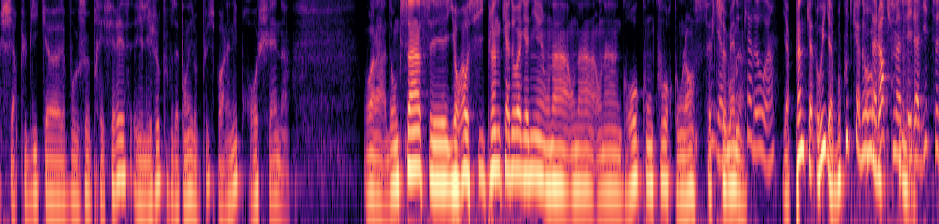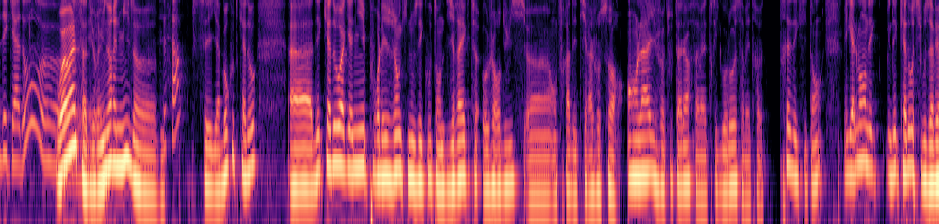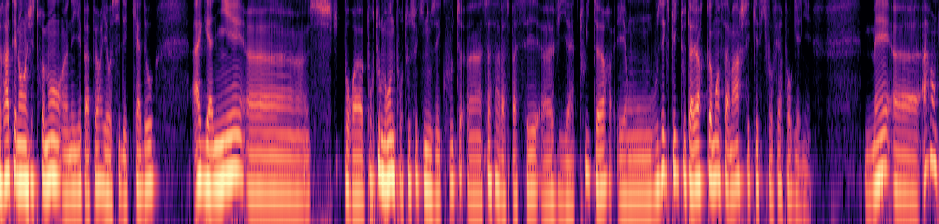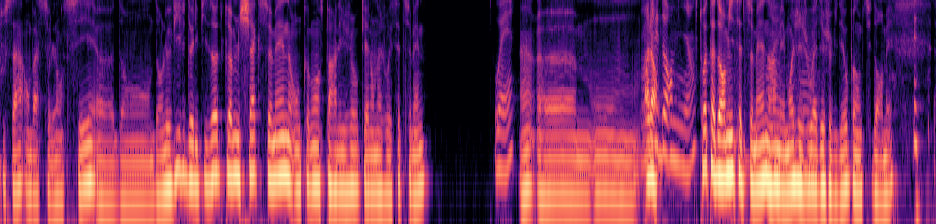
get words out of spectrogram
cher public, euh, vos jeux préférés et les jeux que vous attendez le plus pour l'année prochaine. Voilà, donc ça, c'est. Il y aura aussi plein de cadeaux à gagner. On a, on a, on a un gros concours qu'on lance cette Oui, il y a semaine. beaucoup de cadeaux. hein. Il y a plein de cadeaux. Oui, il y a beaucoup de cadeaux. Tout à l'heure, tu m'as fait la liste des cadeaux. euh, Ouais, ouais, ça a duré une heure et demie. le- C'est ça c'est- Il y a beaucoup de cadeaux. Euh, des cadeaux à gagner pour les gens qui nous écoutent en direct aujourd'hui. Euh, on fera des tirages au sort en live tout à l'heure. Ça va être rigolo, ça va être très excitant. Mais également des, des cadeaux. Si vous avez raté l'enregistrement, euh, n'ayez pas peur. Il y a aussi des cadeaux à gagner euh, pour, euh, pour tout le monde, pour tous ceux qui nous écoutent. Euh, ça, ça va se passer via Twitter. Et on vous explique tout à l'heure comment ça marche et qu'est-ce qu'il faut faire pour gagner. Mais euh, avant tout ça, on va se lancer euh, dans, dans le vif de l'épisode. Comme chaque semaine, on commence par les jeux auxquels on a joué cette semaine. Ouais. hein. Euh, on- Moi, j'ai dormi. Hein. toi, t'as dormi cette semaine, hein, mais moi, j'ai ouais, joué à des jeux vidéo pendant que tu dormais.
